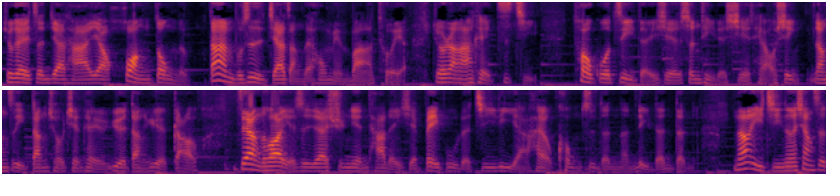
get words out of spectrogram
就可以增加他要晃动的。当然不是家长在后面帮他推啊，就让他可以自己透过自己的一些身体的协调性，让自己荡秋千可以越荡越高。这样的话也是在训练他的一些背部的肌力啊，还有控制的能力等等的。然后以及呢，像是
